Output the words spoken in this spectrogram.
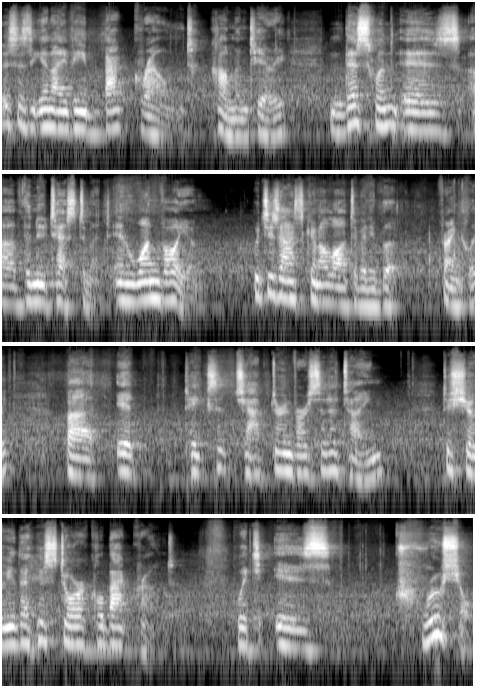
This is the NIV background commentary. And this one is of the New Testament in one volume, which is asking a lot of any book, frankly. But it takes it chapter and verse at a time to show you the historical background, which is crucial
